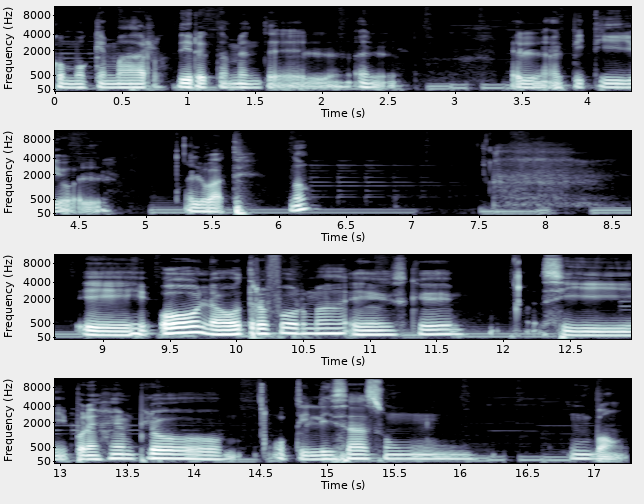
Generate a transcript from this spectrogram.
como quemar directamente el, el, pitillo, el, bate, ¿no? Eh, o la otra forma es que si, por ejemplo, utilizas un, un bong,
